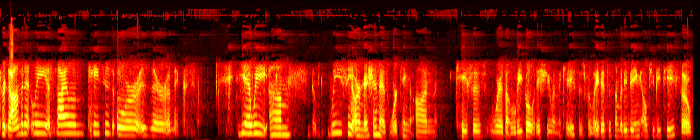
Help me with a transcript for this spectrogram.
predominantly asylum cases, or is there a mix? Yeah, we um, we see our mission as working on cases where the legal issue in the case is related to somebody being LGBT. So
